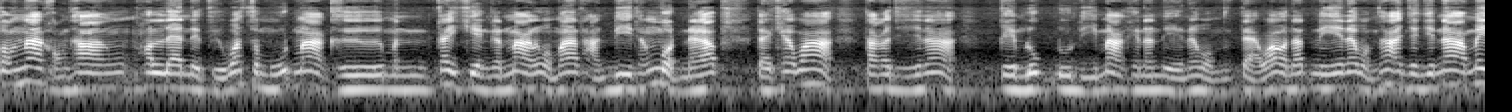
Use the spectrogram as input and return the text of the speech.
กองหน้าของทางฮอลแลนด์เนี่ยถือว่าสมูทมากคือมันใกล้เคียงกันมากนะผมมาตรฐานดีทั้งหมดนะครับแต่แค่ว่าทางอาร์เจนตินา เกมลุกดูดีมากแค่นั้นเองนะผมแต่ว่านัดนี้นะผมถ้าอาร์เจนตินาไม่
